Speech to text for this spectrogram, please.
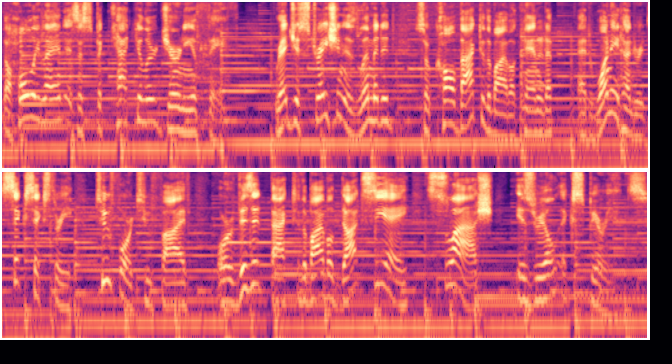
The Holy Land is a spectacular journey of faith. Registration is limited, so call back to the Bible Canada at 1 800 663 2425 or visit backtothebible.ca slash Israel Experience.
